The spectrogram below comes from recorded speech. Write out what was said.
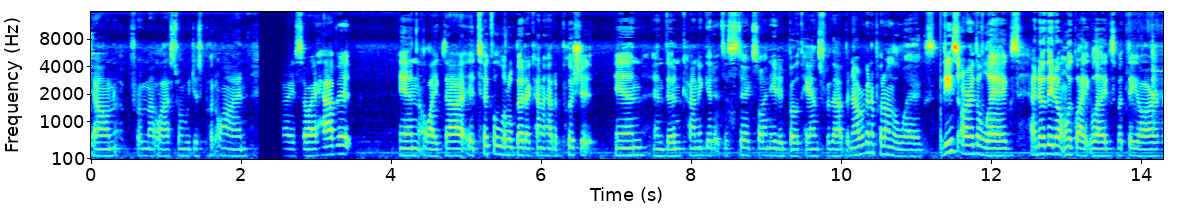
down from that last one we just put on. So I have it in like that. It took a little bit. I kind of had to push it in and then kind of get it to stick. So I needed both hands for that. But now we're going to put on the legs. These are the legs. I know they don't look like legs, but they are.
